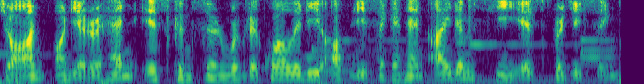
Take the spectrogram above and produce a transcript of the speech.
John, on the other hand, is concerned with the quality of the second-hand items he is purchasing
